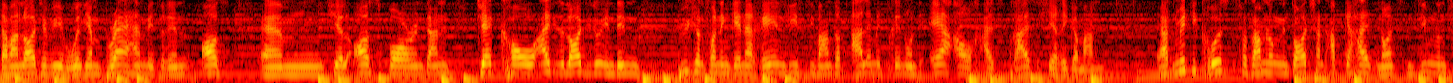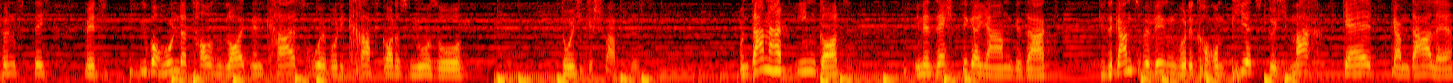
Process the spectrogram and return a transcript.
Da waren Leute wie William Braham mit drin, Os, ähm, T.L. Osborne, dann Jack Coe, all diese Leute, die du in den Büchern von den Generälen liest, die waren dort alle mit drin und er auch als 30-jähriger Mann. Er hat mit die größten Versammlungen in Deutschland abgehalten, 1957, mit über 100.000 Leuten in Karlsruhe, wo die Kraft Gottes nur so durchgeschwappt ist. Und dann hat ihn Gott in den 60er Jahren gesagt, diese ganze Bewegung wurde korrumpiert durch Macht, Geld, Skandale.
